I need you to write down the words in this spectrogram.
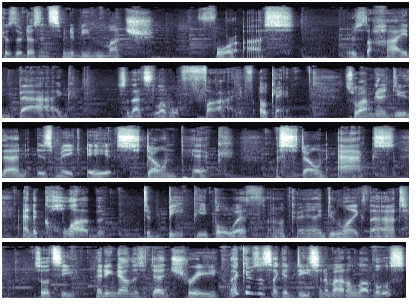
because there doesn't seem to be much for us. There's the hide bag. So that's level 5. Okay. So what I'm going to do then is make a stone pick, a stone axe, and a club to beat people with. Okay, I do like that. So let's see, hitting down this dead tree, that gives us like a decent amount of levels.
